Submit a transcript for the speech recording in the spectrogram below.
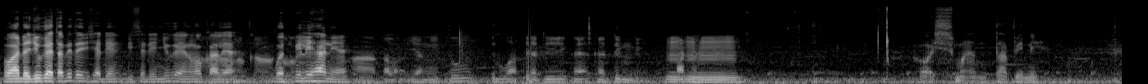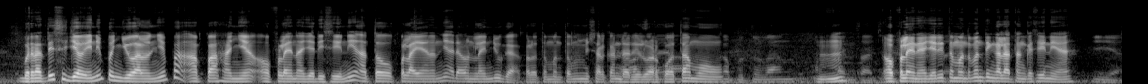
Oh, ada juga tapi tadi disediain, disediain juga yang lokal ya. Ah, lokal. Buat Kalau- pilihan ya. nah, kalau yang itu luar jadi kayak gading nih. Mm-hmm. Wih, mantap ini. Berarti sejauh ini penjualannya Pak apa hanya offline aja di sini atau pelayanannya ada online juga? Kalau teman-teman misalkan dari luar kota mau kebetulan Mm-mm. offline saja offline ya. Jadi teman-teman tinggal datang ke sini ya. iya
